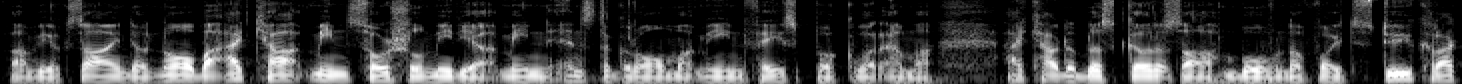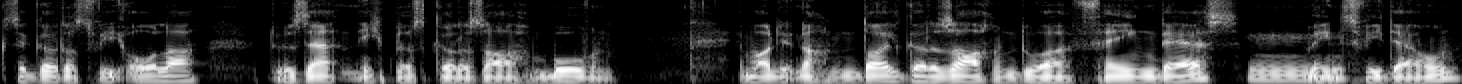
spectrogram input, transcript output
Waar we ook zijn dat, no, maar ik heb mijn social media, mijn Instagram, mijn Facebook, wat immer. Ik hou er bloß gute Sachen boven. Dat weet du krijgt ze gutes wie Ola, du sind nicht bloß gute Sachen boven. En wanneer je nog een deel gute Sachen du fäng des, mm wens wie down.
